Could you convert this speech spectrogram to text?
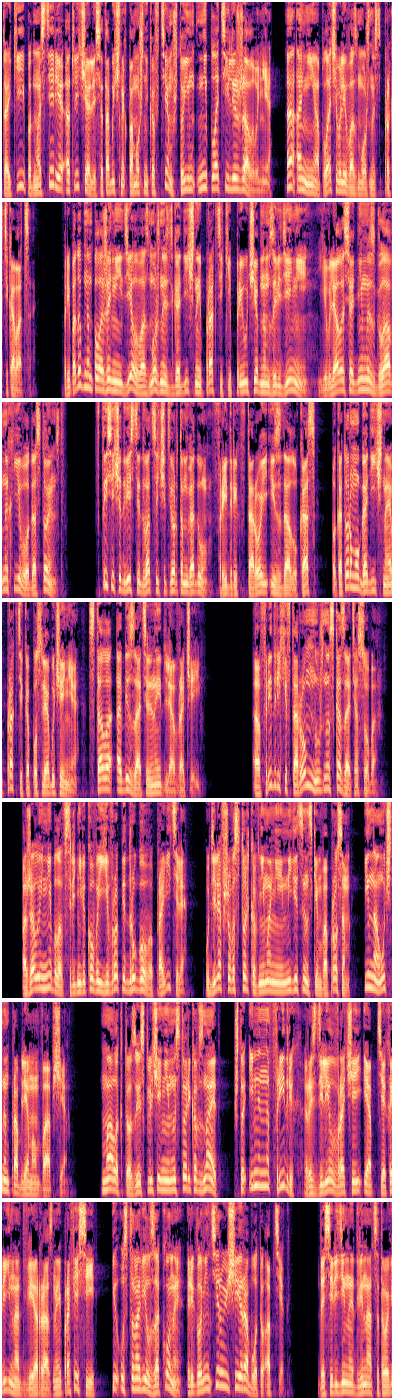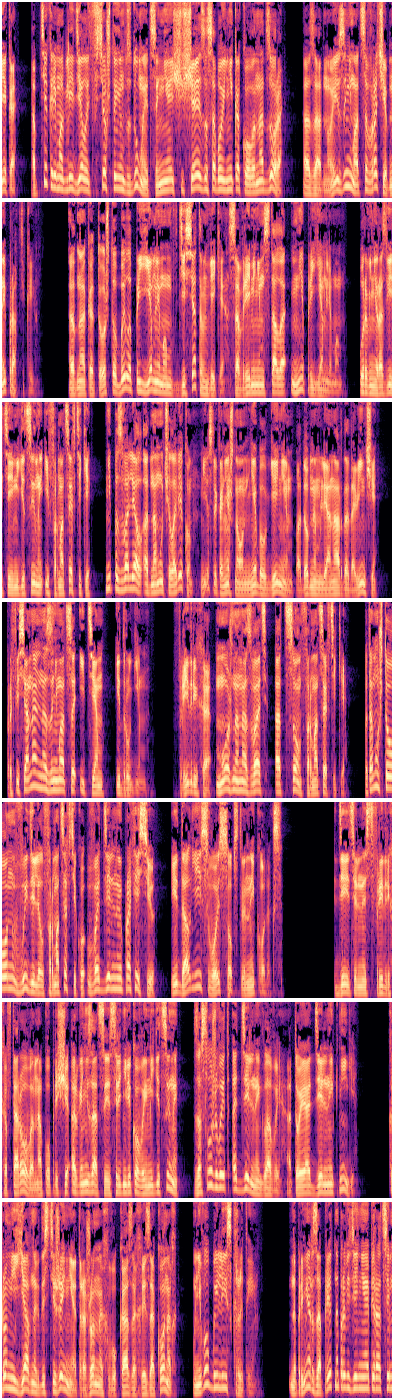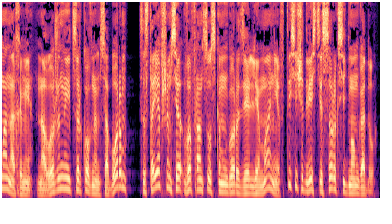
Такие подмастерья отличались от обычных помощников тем, что им не платили жалования, а они оплачивали возможность практиковаться. При подобном положении дел возможность годичной практики при учебном заведении являлась одним из главных его достоинств. В 1224 году Фридрих II издал указ, по которому годичная практика после обучения стала обязательной для врачей. О Фридрихе II нужно сказать особо. Пожалуй, не было в средневековой Европе другого правителя, уделявшего столько внимания медицинским вопросам и научным проблемам вообще. Мало кто, за исключением историков, знает, что именно Фридрих разделил врачей и аптекарей на две разные профессии и установил законы, регламентирующие работу аптек. До середины XII века аптекари могли делать все, что им вздумается, не ощущая за собой никакого надзора, а заодно и заниматься врачебной практикой. Однако то, что было приемлемым в X веке, со временем стало неприемлемым. Уровень развития медицины и фармацевтики не позволял одному человеку, если, конечно, он не был гением, подобным Леонардо да Винчи, профессионально заниматься и тем, и другим. Фридриха можно назвать отцом фармацевтики, потому что он выделил фармацевтику в отдельную профессию и дал ей свой собственный кодекс. Деятельность Фридриха II на поприще организации средневековой медицины заслуживает отдельной главы, а то и отдельной книги. Кроме явных достижений, отраженных в указах и законах, у него были и скрытые. Например, запрет на проведение операций монахами, наложенный церковным собором, состоявшимся во французском городе Лемане в 1247 году.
